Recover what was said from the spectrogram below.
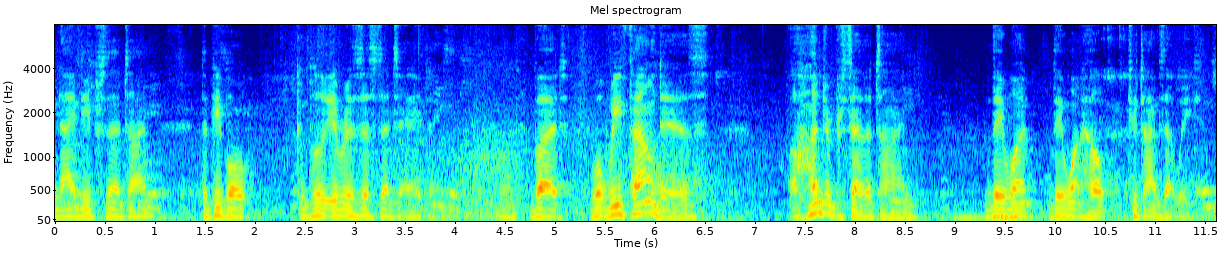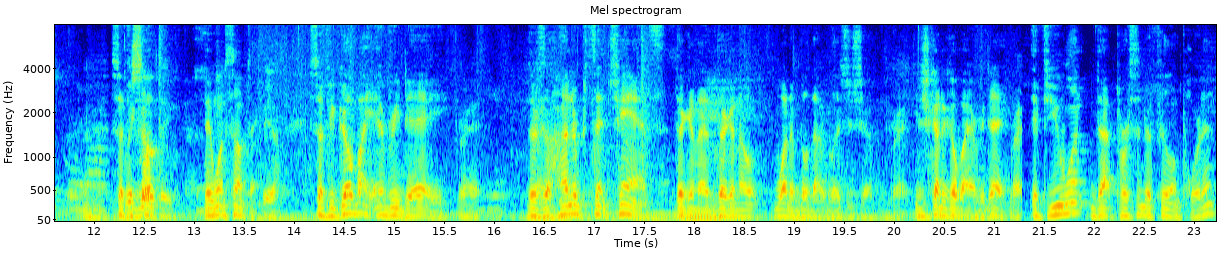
90% of the time, the people are completely resistant to anything. Hmm. But what we found is 100% of the time, they want they want help two times that week. So if With you go, something. they want something. Yeah. So if you go by every day, Right. there's a hundred percent chance they're gonna they're gonna want to build that relationship. Right. You just got to go by every day. Right. If you want that person to feel important,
